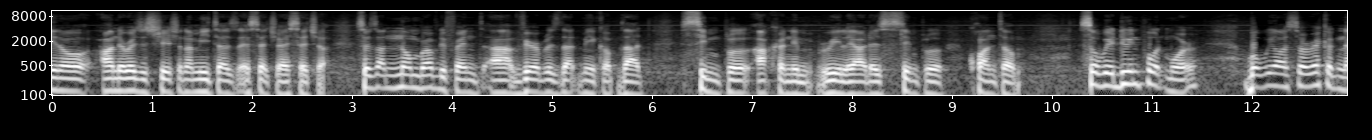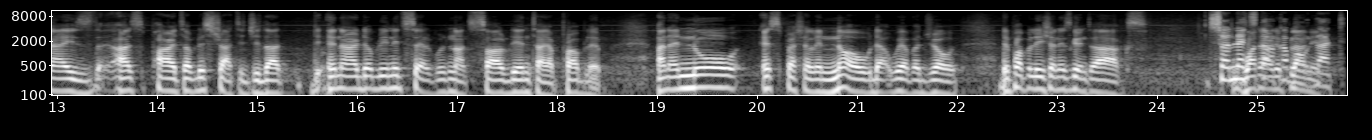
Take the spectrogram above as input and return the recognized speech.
you know under registration of meters, etc., etc. So there's a number of different uh, variables that make up that simple acronym, really, or the simple quantum. So we're doing Portmore. But we also recognize as part of the strategy that the NRW in itself will not solve the entire problem. And I know, especially now that we have a drought, the population is going to ask, So let's talk about that.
